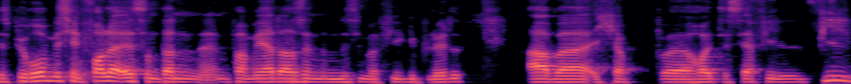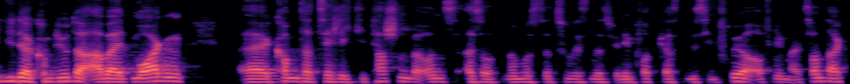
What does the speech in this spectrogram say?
das Büro ein bisschen voller ist und dann ein paar mehr da sind, dann ist immer viel geblödelt. Aber ich habe äh, heute sehr viel, viel wieder Computerarbeit. Morgen äh, kommen tatsächlich die Taschen bei uns. Also man muss dazu wissen, dass wir den Podcast ein bisschen früher aufnehmen als Sonntag.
